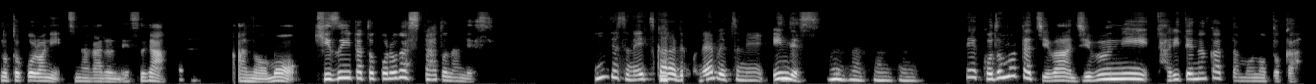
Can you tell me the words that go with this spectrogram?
のところにつながるんですが、あの、もう気づいたところがスタートなんです。いいんですね。いつからでもね、別に。いいんです。で、子供たちは自分に足りてなかったものとか、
